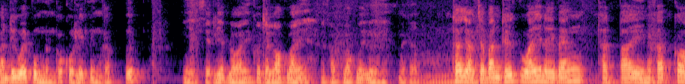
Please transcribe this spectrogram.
บันทึกไว้ปุ่มหนึ่งก็กดเลขหนึ่งครับปึ๊บ นี่เสร็จเรียบร้อยก็จะล็อกไว้นะครับ ล็อกไว้เลยนะครับ ถ้าอยากจะบันทึกไว้ในแบงค์ถัดไปนะครับ ก็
